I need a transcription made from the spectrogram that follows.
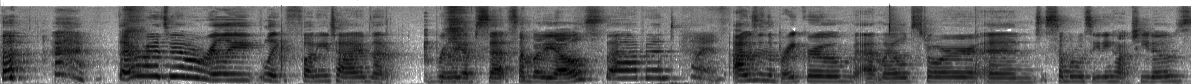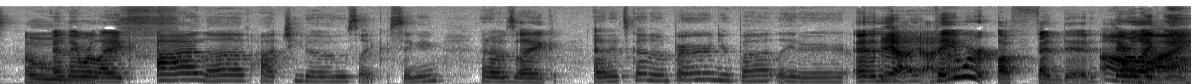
That reminds me of a really like funny time that really upset somebody else that happened. When? I was in the break room at my old store and someone was eating hot Cheetos Oh. and they were like, "I love hot Cheetos," like singing, and I was like, "And it's gonna burn your butt later." And Yeah, yeah, they yeah. were offended. they Oh were like, my.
